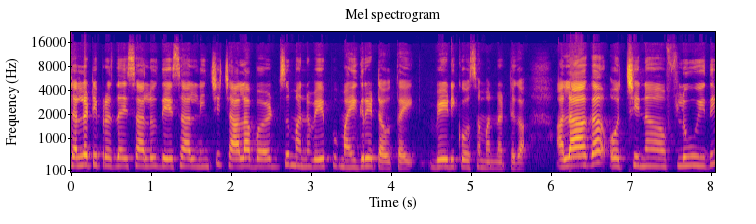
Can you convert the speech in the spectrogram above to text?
చల్లటి ప్రదేశాలు దేశాల నుంచి చాలా బర్డ్స్ మన వైపు మైగ్రేట్ అవుతాయి వేడి కోసం అన్నట్టుగా. అలాగా వచ్చిన ఫ్లూ ఇది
